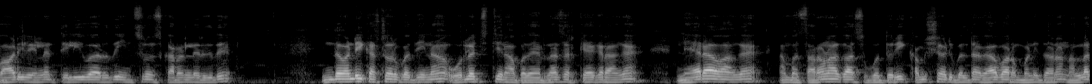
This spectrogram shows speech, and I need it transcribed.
பாடி லைன்லாம் தெளிவாக இருக்குது. இன்சூரன்ஸ் கரண்டில் இருக்குது. இந்த வண்டி கஸ்டமர் பார்த்தீங்கன்னா ஒரு லட்சத்தி நாற்பதாயிரம் தான் சார் கேட்குறாங்க. நேராக வாங்க. நம்ம சரவணா காசு பொறுத்தவரை கமிஷன் அடிப்பில் தான் வியாபாரம் பண்ணி தரோம். நல்லா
